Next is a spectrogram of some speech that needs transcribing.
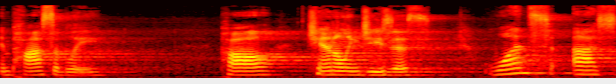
impossibly, Paul, channeling Jesus, wants us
